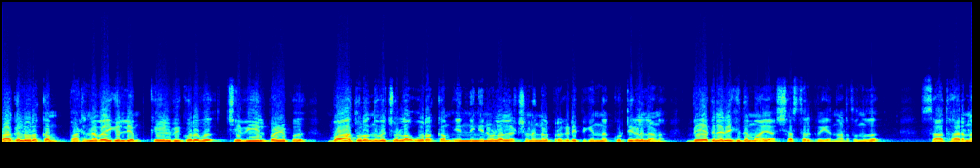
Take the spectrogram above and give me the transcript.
പകലുറക്കം പഠനവൈകല്യം കേൾവിക്കുറവ് ചെവിയിൽ പഴുപ്പ് വാ തുറന്നു വെച്ചുള്ള ഉറക്കം എന്നിങ്ങനെയുള്ള ലക്ഷണങ്ങൾ പ്രകടിപ്പിക്കുന്ന കുട്ടികളിലാണ് വേദനരഹിതമായ ശസ്ത്രക്രിയ നടത്തുന്നത്. സാധാരണ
